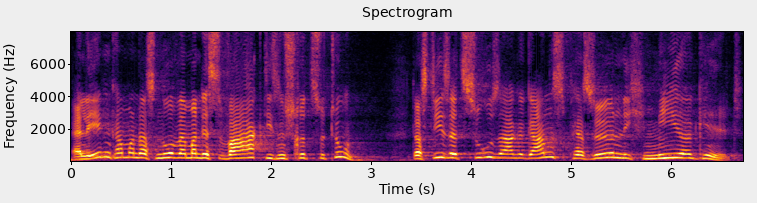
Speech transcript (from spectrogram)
Erleben kann man das nur, wenn man es wagt, diesen Schritt zu tun. Dass diese Zusage ganz persönlich mir gilt.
